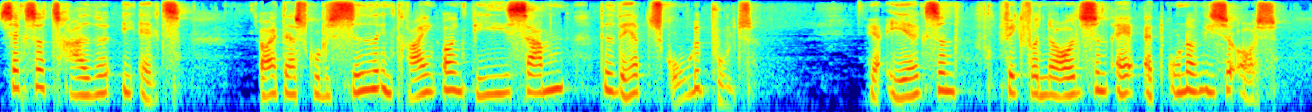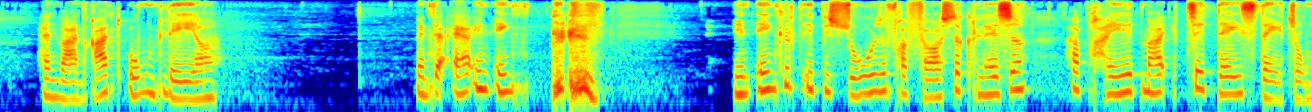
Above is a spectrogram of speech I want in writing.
36 i alt, og at der skulle sidde en dreng og en pige sammen ved hvert skolepult. Herr Eriksen fik fornøjelsen af at undervise os. Han var en ret ung lærer. Men der er en, en, en enkelt episode fra første klasse, har præget mig til dags dato.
